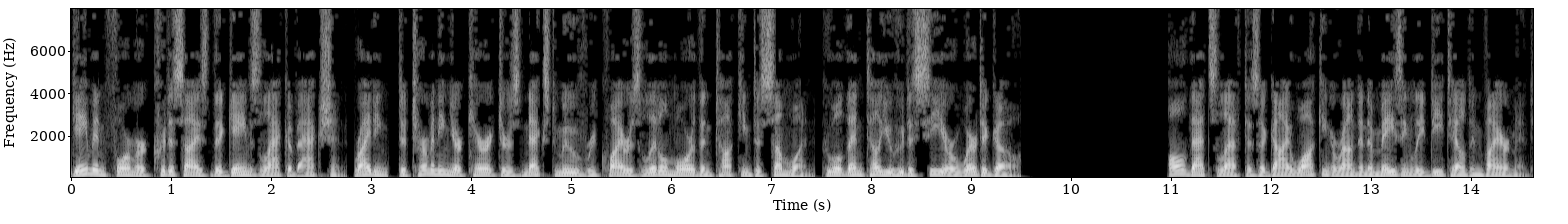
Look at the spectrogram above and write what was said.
Game Informer criticized the game's lack of action, writing, determining your character's next move requires little more than talking to someone, who will then tell you who to see or where to go. All that's left is a guy walking around an amazingly detailed environment.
